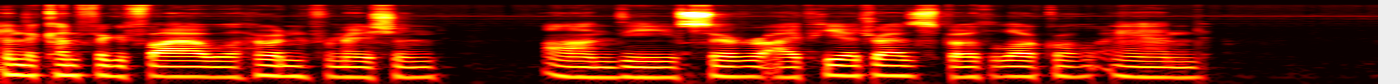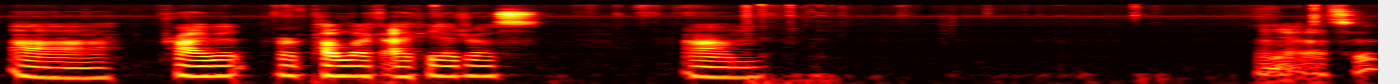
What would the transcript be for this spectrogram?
And the config file will hold information on the server IP address, both local and uh, private or public IP address. Um, and yeah, that's it.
